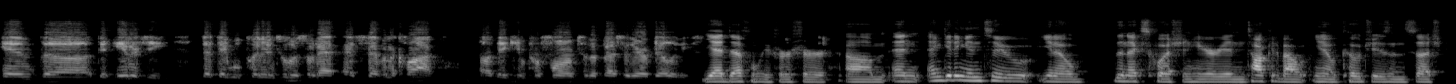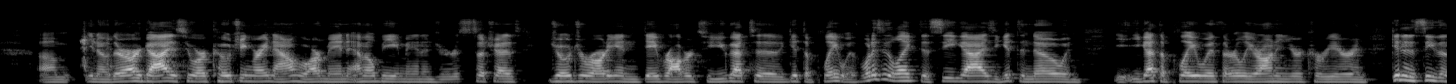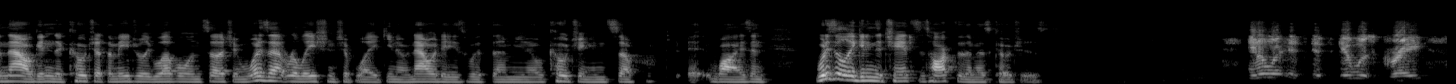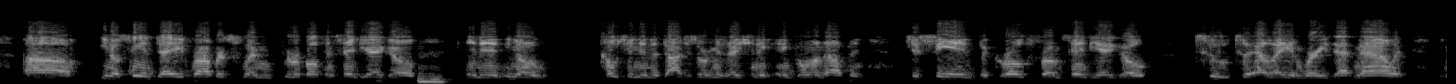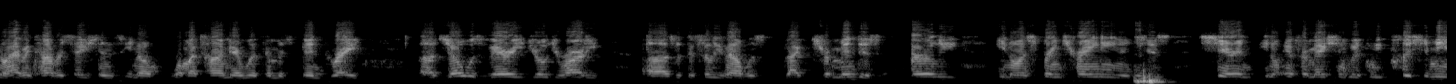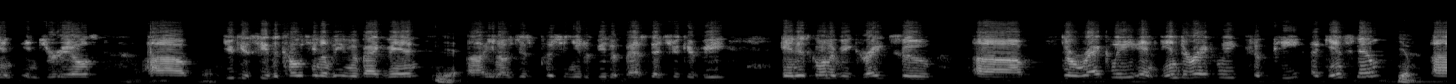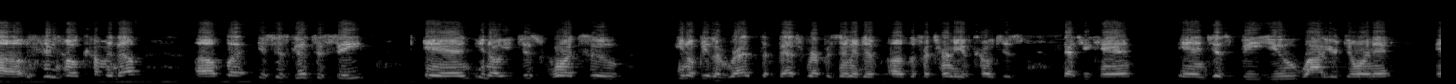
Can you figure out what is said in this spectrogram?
and the the energy that they will put into it so that at seven o'clock uh, they can perform to the best of their abilities. Yeah, definitely for sure. Um, and and getting into you know the next question here and talking about you know coaches and such. Um, you know there are guys who are coaching right now who are man MLB managers, such as Joe Girardi and Dave Roberts, who you got to get to play with. What is it like to see guys you get to know and you, got to play with earlier on in your career and getting to see them now, getting to coach at the major league level and such? And what is that relationship like, you know, nowadays with them, you know, coaching and stuff eh, wise? And what is it like getting the chance to talk to them as coaches? You know what? It, it, it was great. Uh, you know, seeing Dave Roberts when we were both in San Diego, mm-hmm. and then you know coaching in the Dodgers organization and, and going up and just seeing the growth from San Diego to to LA and where he's at now, and you know having conversations. You know, what my time there with him has been great. Uh, Joe was very Joe Girardi uh, with the Phillies now was like tremendous early, you know, in spring training and mm-hmm. just sharing you know information with me, pushing me in, in drills. Uh, you can see the coaching of even back then. Yeah. Uh, you know, just pushing you to be the best that you could be, and it's going to be great to uh, directly and indirectly compete against them. Yep. Uh, you know, coming up, uh, but it's just good to see, and you know, you just want to, you know, be the re- the best representative of the fraternity of coaches that you can, and just be you while you're doing it,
